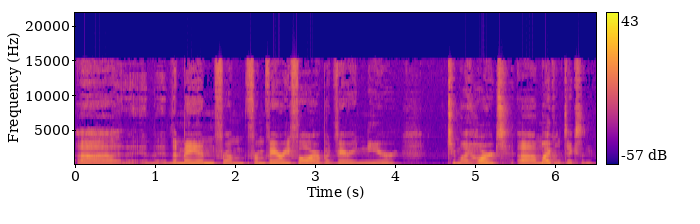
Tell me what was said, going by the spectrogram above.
uh, the man from from very far but very near to my heart, uh, Michael Dickson.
